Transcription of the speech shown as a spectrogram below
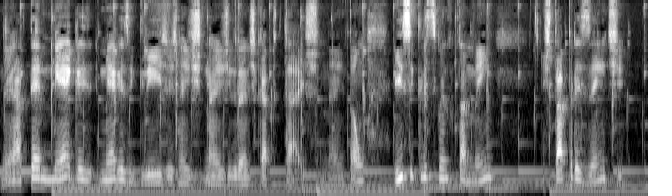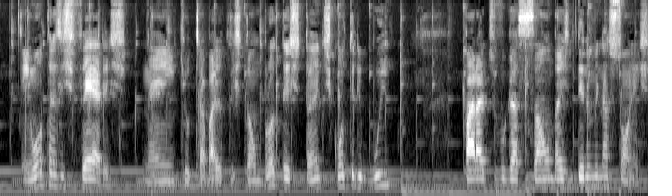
né? até mega, megas igrejas nas, nas grandes capitais. Né? Então, esse crescimento também está presente em outras esferas né, em que o trabalho cristão protestante contribui para a divulgação das denominações.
